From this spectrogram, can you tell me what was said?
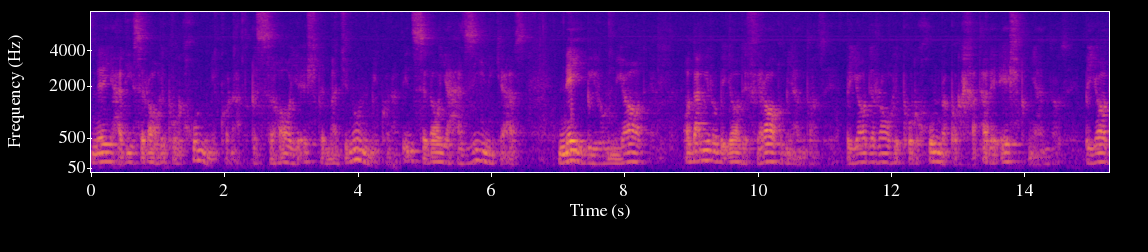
نی حدیث راه پرخون می کند قصه های عشق مجنون می کند این صدای حزینی که از نی بیرون میاد آدمی رو به یاد فراق می اندازه به یاد راه پرخون و پرخطر عشق می اندازه به یاد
